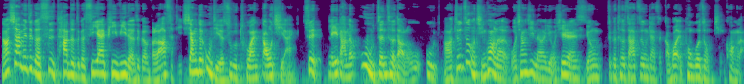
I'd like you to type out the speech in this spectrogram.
然后下面这个是它的这个 CIPV 的这个 velocity 相对物体的速度突然高起来，所以雷达呢误侦测到了物物啊，就这种情况呢，我相信呢有些人使用这个特斯拉自动驾驶，搞不好也碰过这种情况啦。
